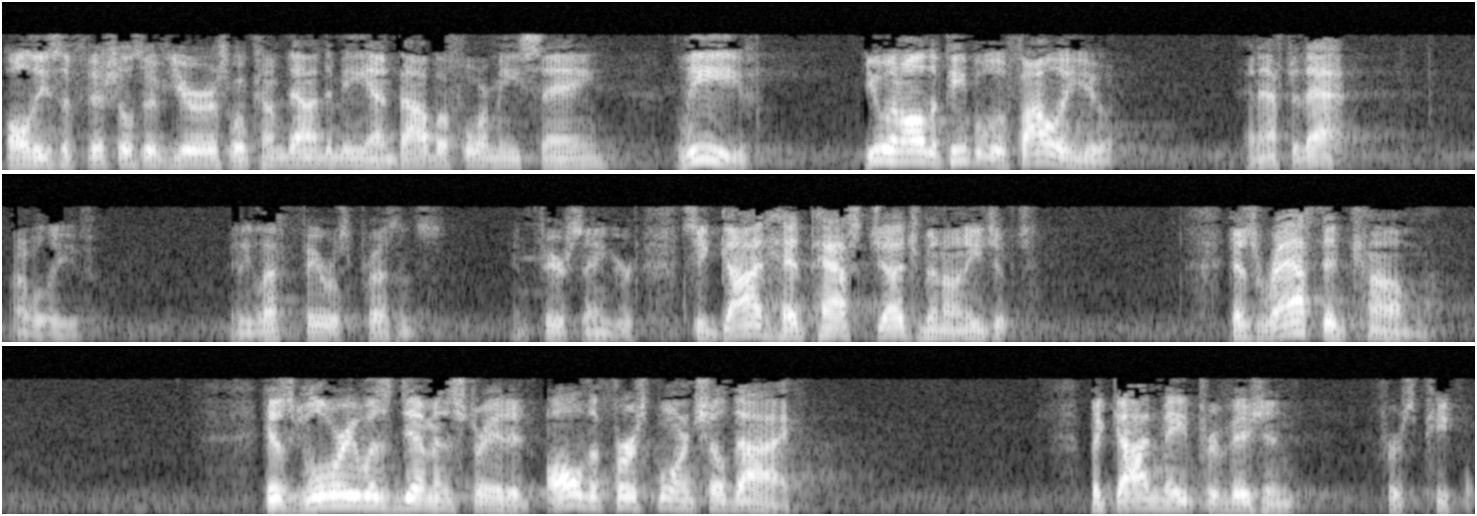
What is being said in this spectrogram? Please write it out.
All these officials of yours will come down to me and bow before me, saying, Leave, you and all the people who follow you. And after that, I will leave. And he left Pharaoh's presence in fierce anger. See, God had passed judgment on Egypt. His wrath had come. His glory was demonstrated. All the firstborn shall die. But God made provision for his people.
